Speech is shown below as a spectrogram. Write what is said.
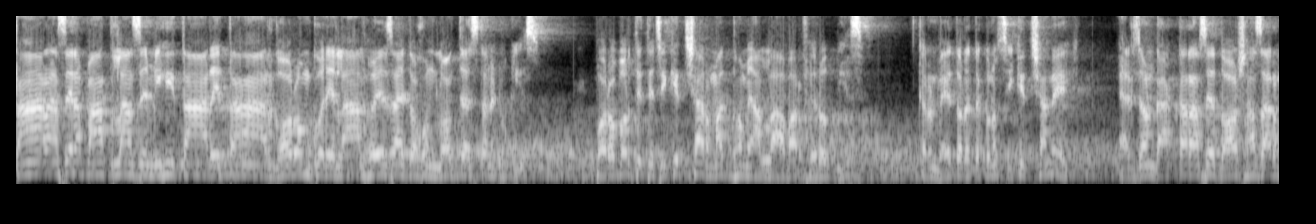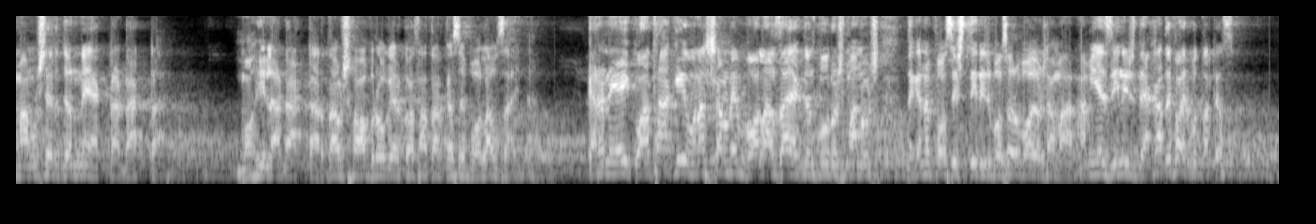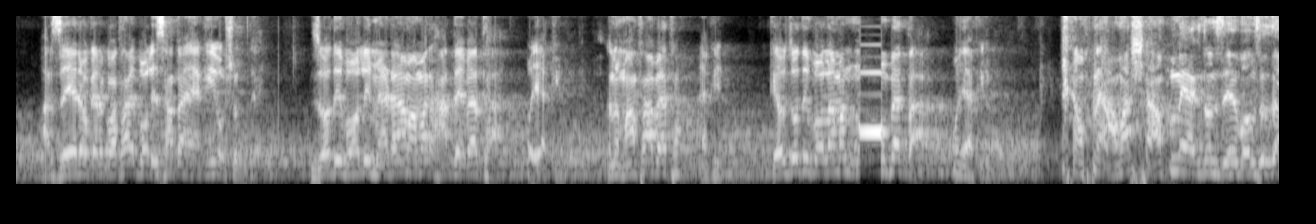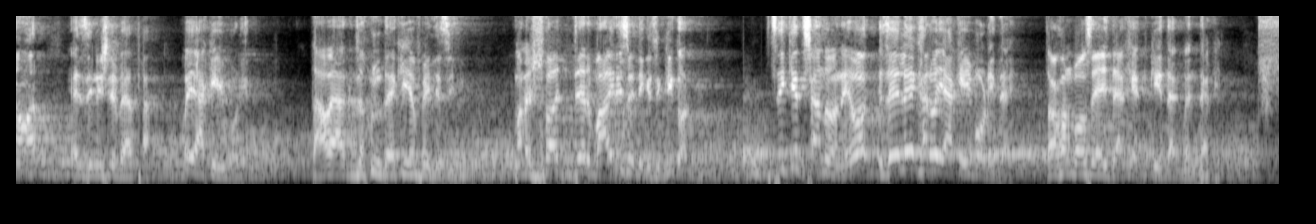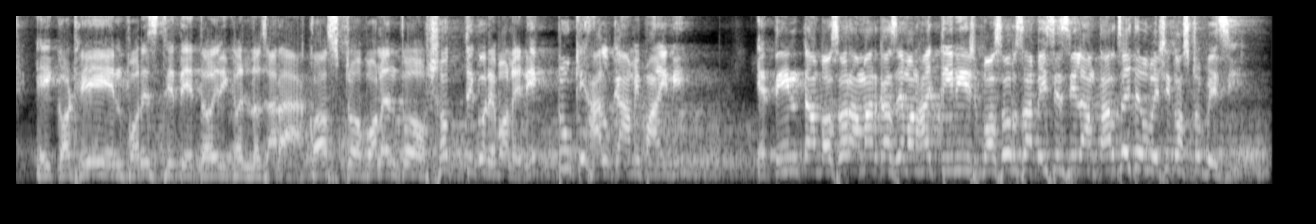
তার আছে না, পাতলা আছে, মিহি তার তার, গরম করে লাল হয়ে যায়, তখন লজ্জাস্থানে ঢুকিয়েছে। পরবর্তীতে চিকিৎসার মাধ্যমে আল্লাহ আবার ফেরত দিয়েছে। কারণ ভেতরে তো কোনো চিকিৎসা নেই। একজন ডাক্তার আছে, দশ হাজার মানুষের জন্য একটা ডাক্তার, মহিলা ডাক্তার, তাও সব রোগের কথা তার কাছে বলাও যায় না। কারণ এই কথা কি ওনার সামনে বলা যায়? একজন পুরুষ মানুষ, দেখেন পঁচিশ তিরিশ বছর বয়স আমার, আমি এই জিনিস দেখাতে পারব তার কাছে? আর যে রোগের কথাই বলি ছাতা একই ওষুধ দেয়। যদি বলি, ম্যাডাম, আমার হাতে ব্যথা, ওই একই বলি। মানে মাথা ব্যথা, একই কেউ যদি বলে, আমার ব্যথা, ওই একই মানে আমার সামনে একজন যে বলছে যে আমার এই জিনিসের ব্যথা, ওই একই পড়ি তাও একজন দেখিয়ে ফেলেছি। মানে সহ্যের বাইরে চলে গেছে, কি করবে? চিকিৎসা নয় এবার যে লেখার ওই একই বডি দেয়। তখন বলছে, এই দেখেন, কি দেখবেন, দেখেন। এই কঠিন পরিস্থিতি তৈরি করল যারা। কষ্ট বলেন তো, সত্যি করে বলেন, একটু কি হালকা আমি পাইনি? এ তিনটা বছর আমার কাছে মনে হয় তিরিশ বছর যা বেশি ছিলাম তার চাইতেও বেশি কষ্ট পেয়েছি।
